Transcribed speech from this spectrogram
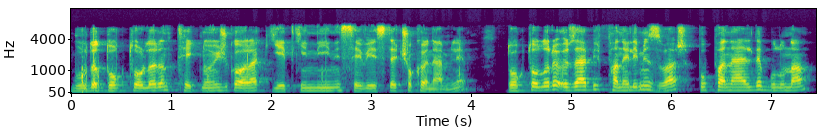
Burada doktorların teknolojik olarak yetkinliğinin seviyesi de çok önemli. Doktorlara özel bir panelimiz var. Bu panelde bulunan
